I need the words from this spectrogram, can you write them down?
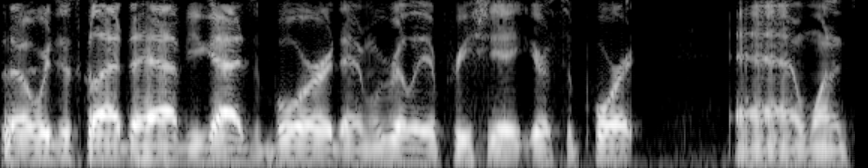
So we're just glad to have you guys aboard, and we really appreciate your support and wanted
